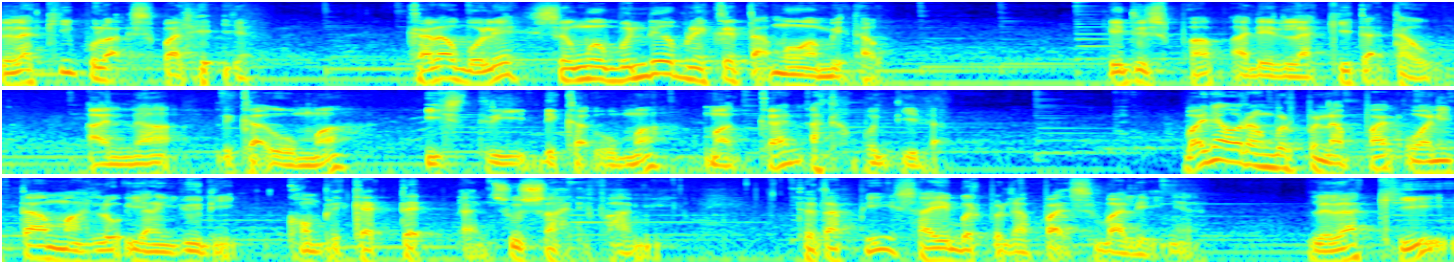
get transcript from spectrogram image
Lelaki pula sebaliknya. Kalau boleh, semua benda mereka tak mau ambil tahu. Itu sebab ada lelaki tak tahu anak dekat rumah, isteri dekat rumah, makan ataupun tidak. Banyak orang berpendapat wanita makhluk yang unik, complicated dan susah difahami. Tetapi saya berpendapat sebaliknya. Lelaki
